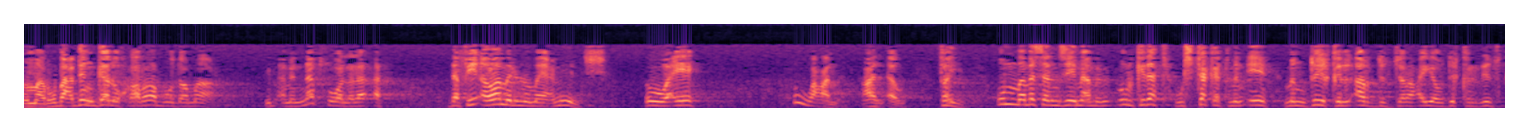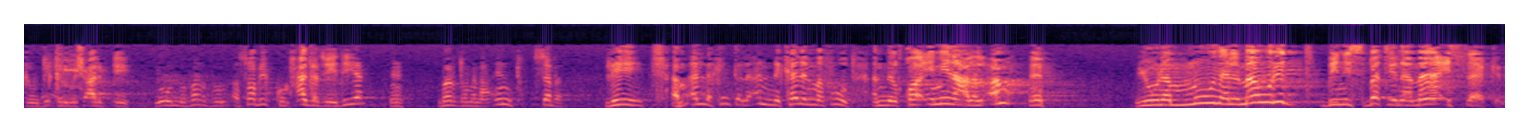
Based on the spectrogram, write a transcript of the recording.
قمار وبعدين جاله خراب ودمار. يبقى من نفسه ولا لأ؟ ده في أوامر إنه ما يعملش. هو إيه؟ هو عمل على الأول. طيب أمة مثلا زي ما بنقول كده واشتكت من إيه؟ من ضيق الأرض الزراعية وضيق الرزق وضيق مش عارف إيه، نقول له برضه أصابتكم حاجة زي دي؟ برضه من أنتم السبب. ليه؟ أم قال لك أنت؟ لأن كان المفروض أن القائمين على الأمر إيه؟ ينمون المورد بنسبة نماء الساكن.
